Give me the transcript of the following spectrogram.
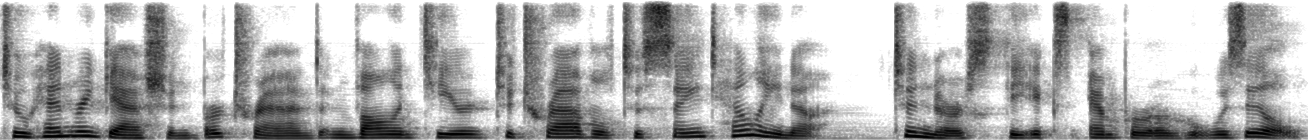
to Henri Gatien Bertrand and volunteered to travel to St. Helena to nurse the ex-emperor who was ill.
